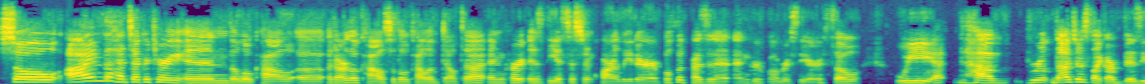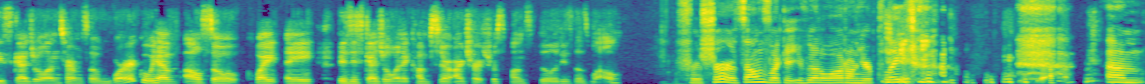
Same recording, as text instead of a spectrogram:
So I'm the head secretary in the locale, uh, at our locale, so the locale of Delta, and Kurt is the assistant choir leader, Buklod president, and group overseer. So we have re- not just like our busy schedule in terms of work, we have also quite a busy schedule when it comes to our church responsibilities as well. for sure it sounds like it you've got a lot on your plate Yeah. Um,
